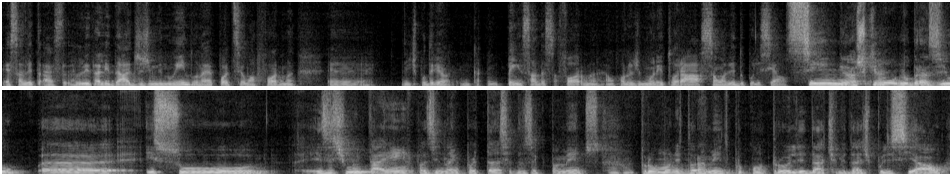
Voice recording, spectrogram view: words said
essa letalidade diminuindo, né? Pode ser uma forma, é, a gente poderia pensar dessa forma? É uma forma de monitorar a ação ali do policial? Sim, acho que no, no Brasil uh, isso existe muita ênfase na importância dos equipamentos uhum. para o monitoramento, para o controle da atividade policial.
